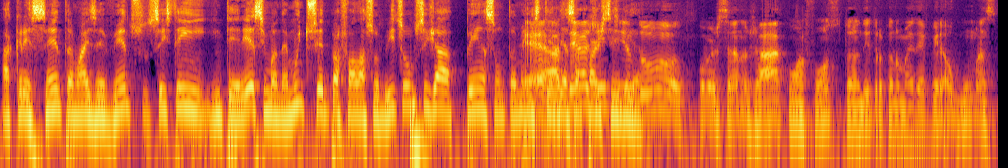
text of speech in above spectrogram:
acrescenta mais eventos. Vocês têm interesse, mano? É muito cedo para falar sobre isso ou vocês já pensam também é, estender essa parceria? A gente andou conversando já com o Afonso, andei trocando uma ideia com ele, algumas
